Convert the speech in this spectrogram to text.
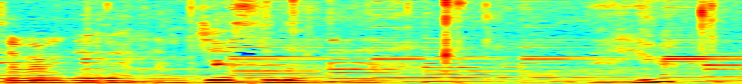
So we're gonna go back in just a little bit. Right here.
